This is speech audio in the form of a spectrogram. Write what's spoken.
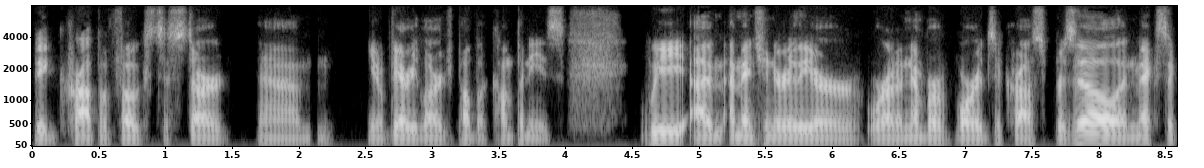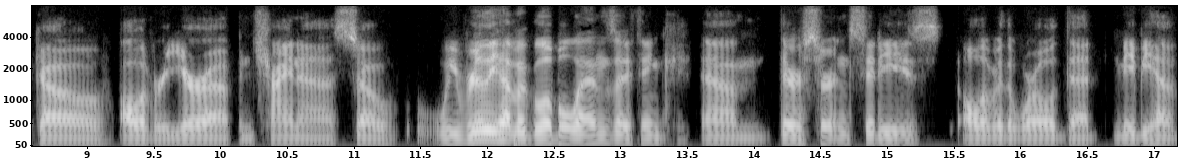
big crop of folks to start um, you know very large public companies we I, I, mentioned earlier we're on a number of boards across brazil and mexico all over europe and china so we really have a global lens i think um, there are certain cities all over the world that maybe have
